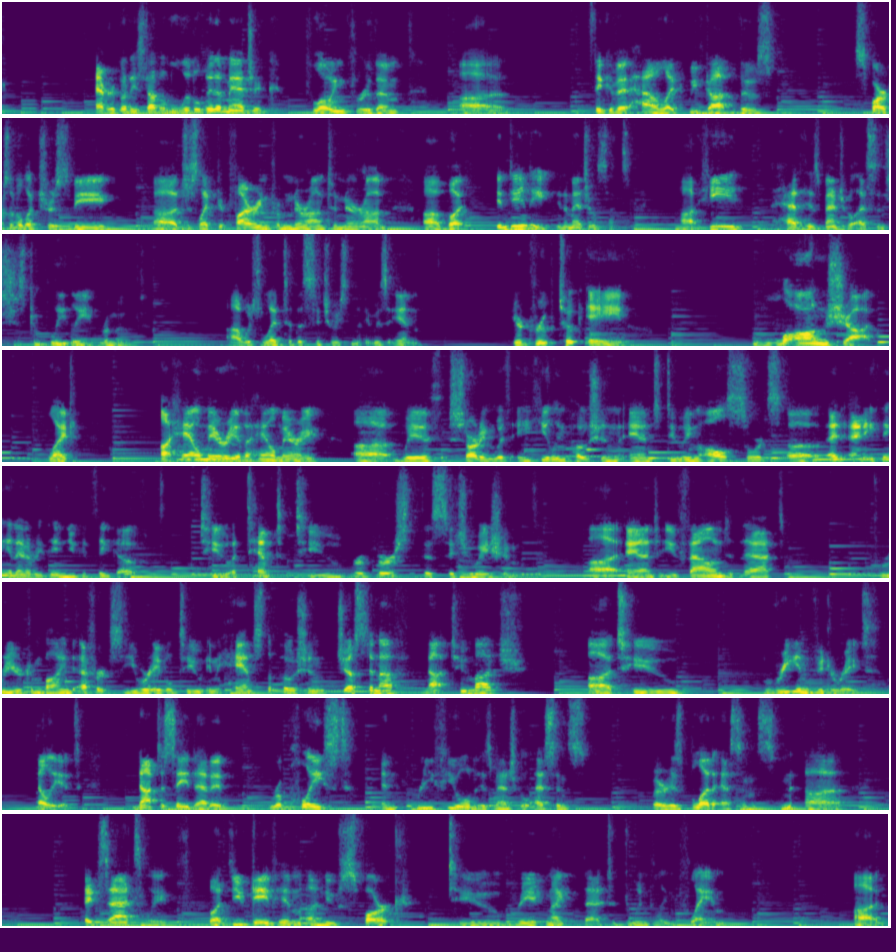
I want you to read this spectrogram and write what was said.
Everybody's got a little bit of magic flowing through them. Uh, think of it how like we've got those sparks of electricity, uh, just like firing from neuron to neuron, uh, but in D and D in a magical sense. Uh, he had his magical essence just completely removed, uh, which led to the situation that he was in. Your group took a long shot, like a hail mary of a hail mary, uh, with starting with a healing potion and doing all sorts of and anything and everything you could think of to attempt to reverse this situation. Uh, and you found that through your combined efforts, you were able to enhance the potion just enough, not too much, uh, to reinvigorate Elliot. Not to say that it replaced and refueled his magical essence or his blood essence uh, exactly, but you gave him a new spark to reignite that dwindling flame. Uh,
